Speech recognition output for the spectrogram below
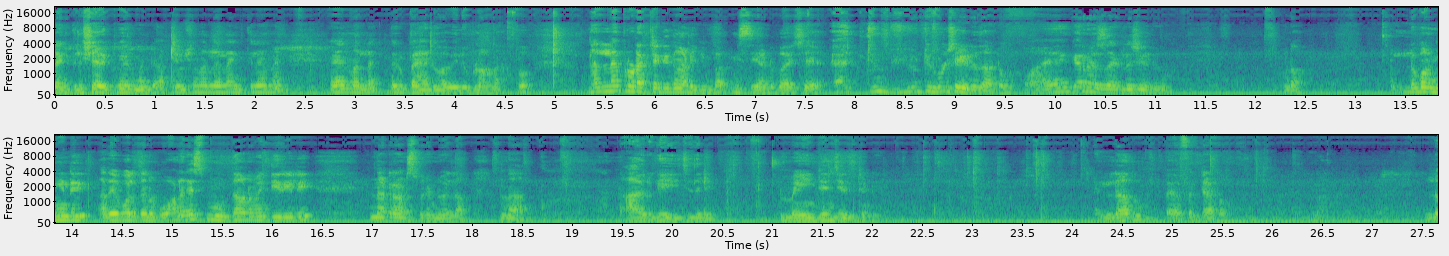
ലെങ്ത്തിൽ ഷർട്ട് വരുന്നുണ്ട്. അത്യാവശ്യം നല്ല ലെങ്ത്തിൽ തന്നെ നല്ല ഒരു പാന്റും അവൈലബിൾ ആണ്. അപ്പോൾ നല്ല പ്രൊഡക്റ്റ് ഒക്കെ കാണിക്കുമ്പോൾ മിസ് ചെയ്യാണ്ട് വായിച്ച ഏറ്റവും ബ്യൂട്ടിഫുൾ ഷെയ്ഡ് ഇതാട്ടോ. ഭയങ്കര രസമായിട്ടുള്ള ഷെയ്ഡ് ഉണ്ടോ? നല്ല ഭംഗിയുണ്ട്. അതേപോലെ തന്നെ വളരെ സ്മൂത്ത് ആണ് മെറ്റീരിയൽ എന്നാ ട്രാൻസ്പെറന്റും അല്ല. എന്നാ ആ ഒരു ഗേജ് ഇതിൽ മെയിന്റെയിൻ ചെയ്തിട്ടുണ്ട്. എല്ലാതും പെർഫെക്റ്റ് ആട്ടോ. നല്ല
